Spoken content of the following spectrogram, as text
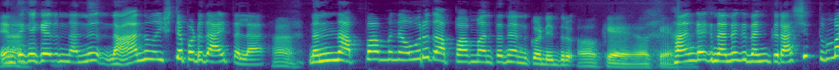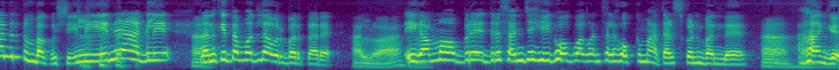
ಎಂತ ಕೇಳಿದ್ರೆ ನನ್ನ ನಾನು ಇಷ್ಟಪಡೋದು ಆಯ್ತಲ್ಲ. ನನ್ನ ಅಪ್ಪ ಅಮ್ಮನ ಅವ್ರದ್ದು ಅಪ್ಪ ಅಮ್ಮ ಅಂತಾನೆ ಅನ್ಕೊಂಡಿದ್ರು. ಹಂಗಾಗಿ ನನಗ್ ನಂಗೆ ರಾಶಿ ತುಂಬಾ ಅಂದ್ರೆ ತುಂಬಾ ಖುಷಿ. ಇಲ್ಲಿ ಏನೇ ಆಗ್ಲಿ ನನ್ಕಿಂತ ಮೊದ್ಲು ಅವ್ರು ಬರ್ತಾರೆ. ಅಲ್ವಾ? ಈಗ ಅಮ್ಮ ಒಬ್ರೇ ಇದ್ರೆ ಸಂಜೆ ಹೀಗೆ ಹೋಗುವಾಗ ಒಂದ್ಸಲ ಹೊಕ್ಕ ಮಾತಾಡ್ಸ್ಕೊಂಡ್ ಬಂದೆ. ಹಾಗೆ.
